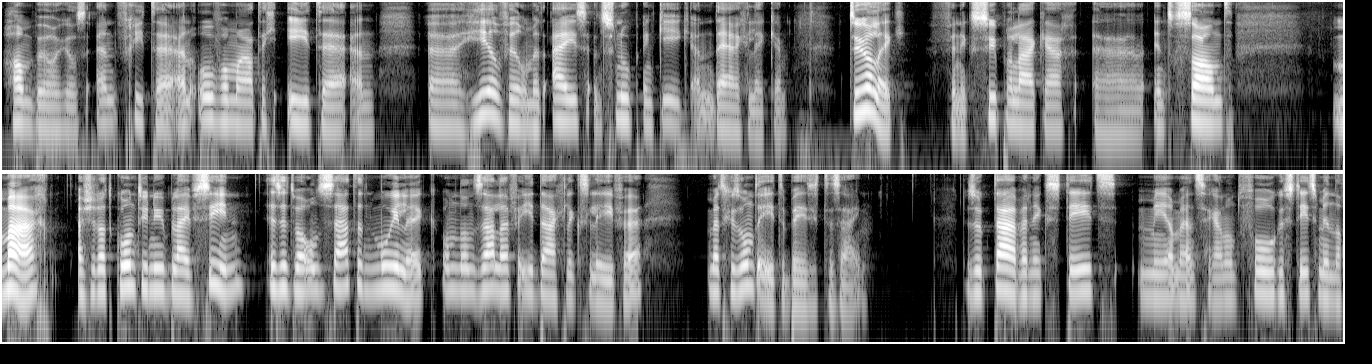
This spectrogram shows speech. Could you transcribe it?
hamburgers en frieten en overmatig eten en eh, heel veel met ijs en snoep en cake en dergelijke. Tuurlijk, vind ik super lekker, uh, interessant. Maar als je dat continu blijft zien, is het wel ontzettend moeilijk om dan zelf in je dagelijks leven met gezond eten bezig te zijn. Dus ook daar ben ik steeds meer mensen gaan ontvolgen, steeds minder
